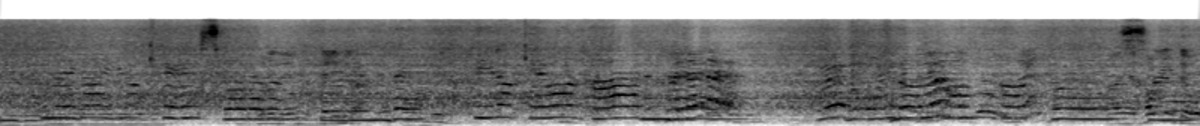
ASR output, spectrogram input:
내가 이렇게 사랑했는데 이렇게 원하는데 아무것도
